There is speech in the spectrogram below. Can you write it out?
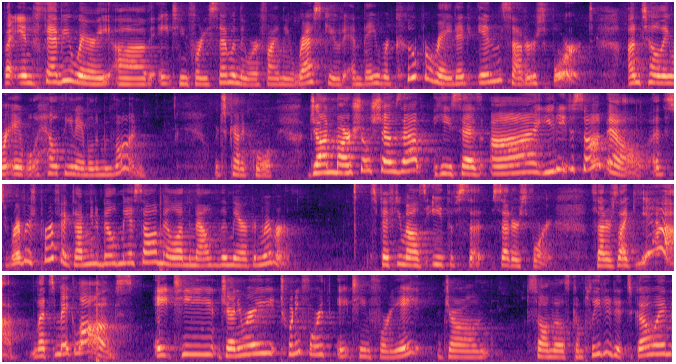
But in February of 1847, they were finally rescued and they recuperated in Sutter's Fort until they were able, healthy and able to move on. Which is kind of cool. John Marshall shows up. He says, "Uh, you need a sawmill. This river's perfect. I'm going to build me a sawmill on the mouth of the American River." It's 50 miles east of Sutter's Fort. Sutter's like, yeah, let's make logs. 18 January 24th, 1848, John Sawmill's completed, it's going,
